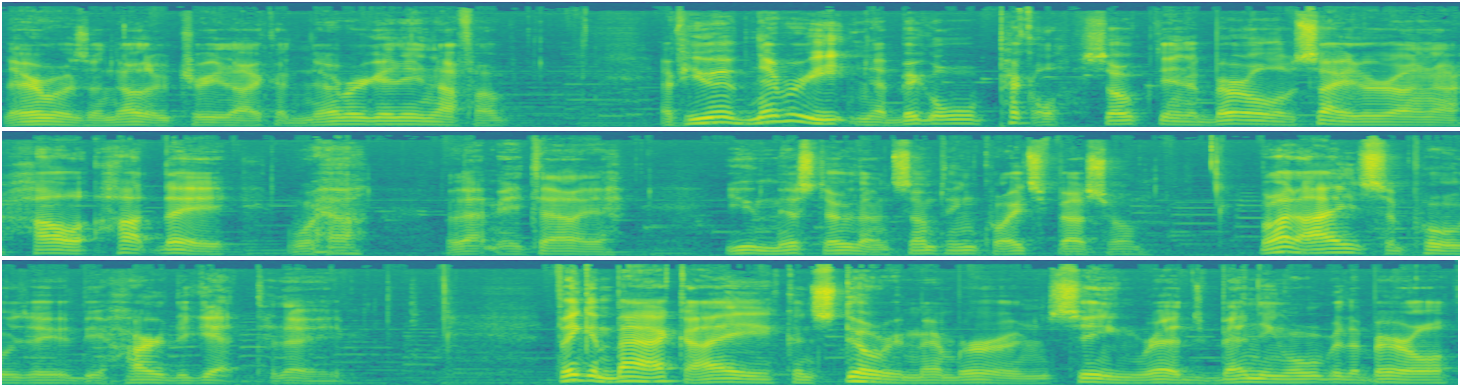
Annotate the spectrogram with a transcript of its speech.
there was another treat I could never get enough of. If you have never eaten a big old pickle soaked in a barrel of cider on a hot day, well, let me tell you, you missed out on something quite special. But I suppose they would be hard to get today. Thinking back, I can still remember and seeing Reg's bending over the barrel,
